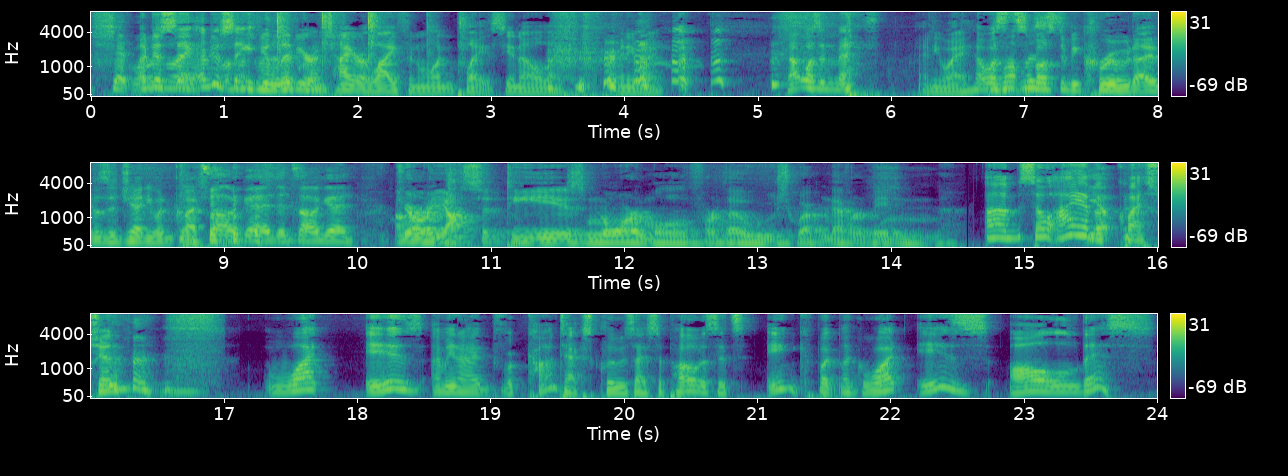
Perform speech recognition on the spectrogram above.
Shit, what I'm just saying. my- I'm just saying, if you my live your entire life in one place, you know, like anyway, that wasn't meant. Anyway, that wasn't was- supposed to be crude. It was a genuine question. It's all good. It's all good. Curiosity is normal for those who have never been. Um, so I have a question. what is? I mean, I for context clues, I suppose it's ink, but like, what is all this?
